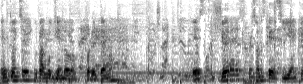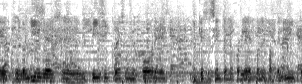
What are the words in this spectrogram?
Entonces, pues vamos yendo por el tema. yo era de esas personas que decían que, los libros eh, físicos son mejores y que se siente mejor leer con el papelito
